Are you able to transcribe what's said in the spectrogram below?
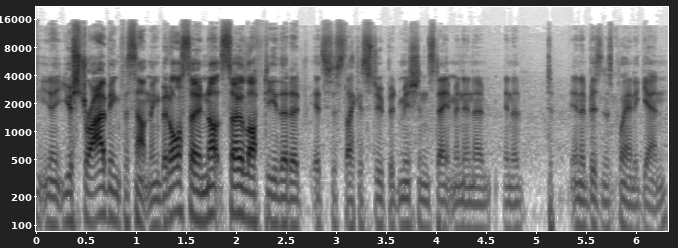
you know you're striving for something, but also not so lofty that it, it's just like a stupid mission statement in a in a in a business plan again.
